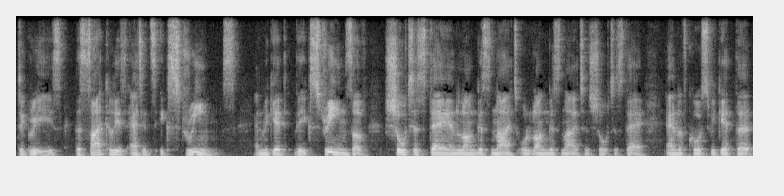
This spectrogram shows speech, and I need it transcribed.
degrees, the cycle is at its extremes, and we get the extremes of shortest day and longest night, or longest night and shortest day. And of course, we get the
